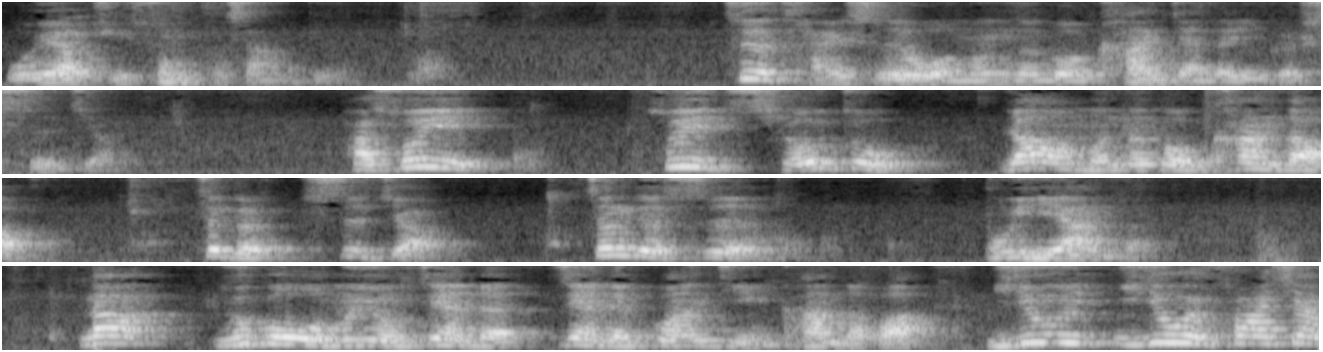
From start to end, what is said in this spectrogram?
我要去送服上帝，这才是我们能够看见的一个视角。啊，所以，所以求主让我们能够看到。这个视角真的是不一样的。那如果我们用这样的这样的观景看的话，你就会你就会发现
